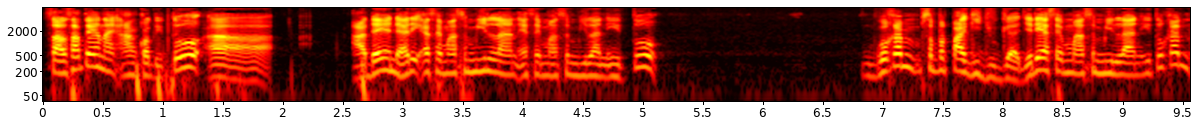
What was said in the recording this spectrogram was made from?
salah satu yang naik angkot itu uh, ada yang dari SMA 9 SMA 9 itu gue kan sempet pagi juga jadi SMA 9 itu kan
